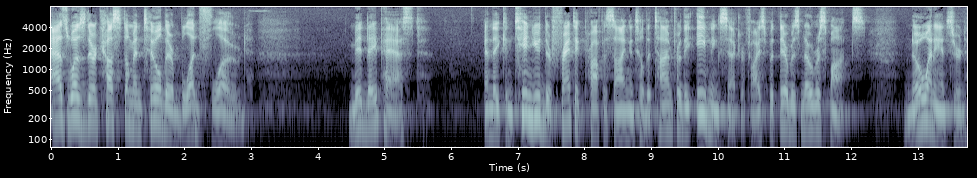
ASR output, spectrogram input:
as was their custom until their blood flowed. Midday passed, and they continued their frantic prophesying until the time for the evening sacrifice, but there was no response. No one answered,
